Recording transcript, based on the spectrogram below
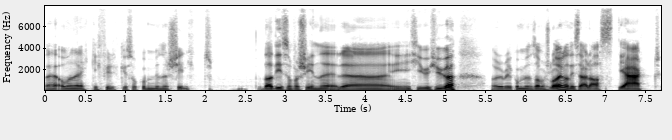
om en rekke fylkes- og kommuneskilt. Det er de som forsvinner i 2020, når det blir kommunesammenslåing, og disse er da stjålet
